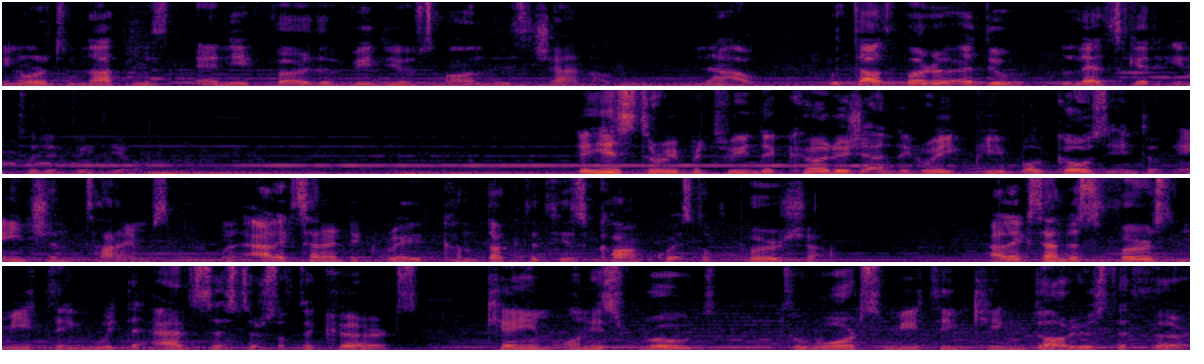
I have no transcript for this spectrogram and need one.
in order to not miss any further videos on this channel. Now, without further ado, let's get into the video. The history between the Kurdish and the Greek people goes into ancient times when Alexander the Great conducted his conquest of Persia. Alexander's first meeting with the ancestors of the Kurds came on his road towards meeting King Darius III.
